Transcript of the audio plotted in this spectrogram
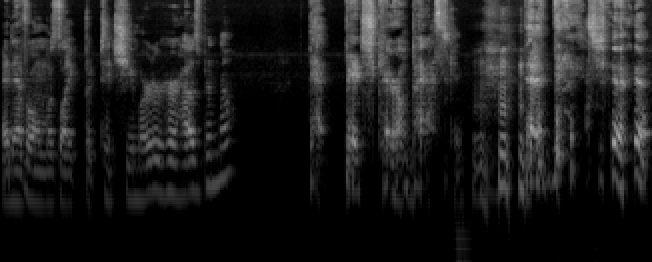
and everyone was like, "But did she murder her husband though?" That bitch Carole Baskin. that bitch.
